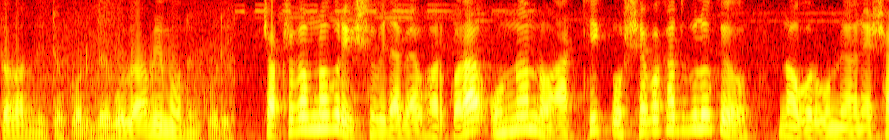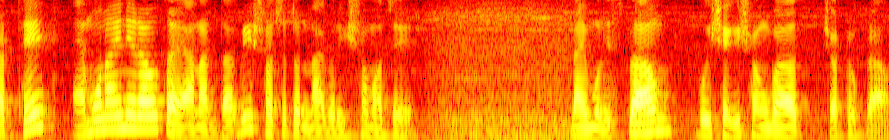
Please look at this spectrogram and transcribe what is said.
ত্বরান্বিত করবে বলে আমি মনে করি। চট্টগ্রাম নগরীর সুবিধা ব্যবহার করা, অন্যান্য আর্থিক ও সেবা খাতগুলোকেও নগর উন্নয়নের স্বার্থে এমন আইনের আওতায় আনার দাবি সচেতন নাগরিক সমাজের। নাইমুল ইসলাম, বৈশাখী সংবাদ, চট্টগ্রাম।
